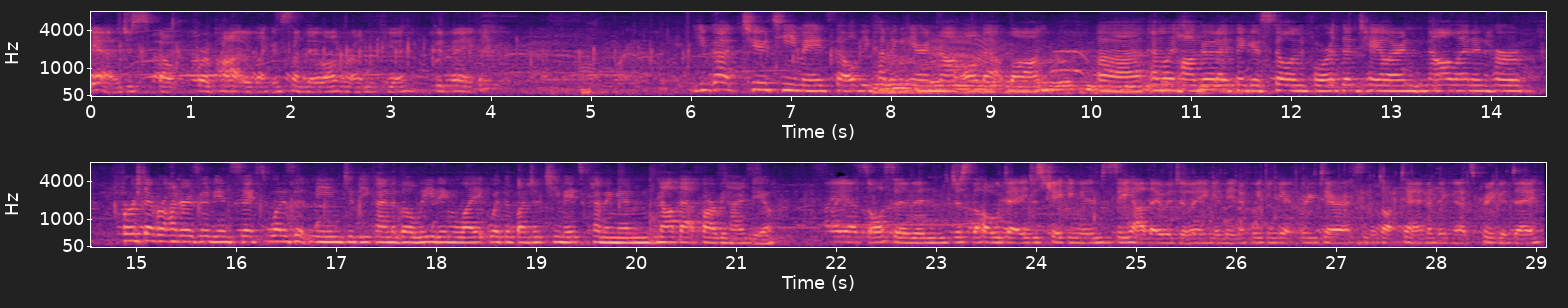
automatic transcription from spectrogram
yeah, it just felt for a part of like a Sunday long run with your good mate. You've got two teammates that will be coming here in not all that long. Uh, Emily Hawgood, I think, is still in fourth, and Taylor and Nolan and her first ever 100 is going to be in sixth. What does it mean to be kind of the leading light with a bunch of teammates coming in not that far behind you? Oh yeah, it's awesome, and just the whole day, just checking in to see how they were doing, and then if we can get three Terrex in the top ten, I think that's a pretty good day.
